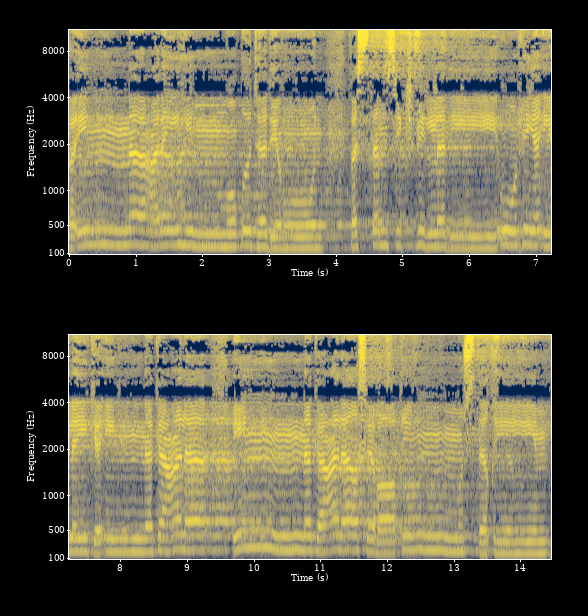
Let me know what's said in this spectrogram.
فإنا عليهم مقتدرون. فاستمسك بالذي أوحي إليك إنك على إنك على صراط مستقيم.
